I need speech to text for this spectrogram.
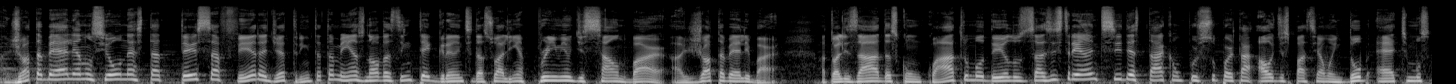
A JBL anunciou nesta terça-feira, dia 30, também as novas integrantes da sua linha Premium de Soundbar, a JBL Bar. Atualizadas com quatro modelos, as estreantes se destacam por suportar áudio espacial em Dolby Atmos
